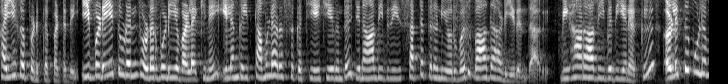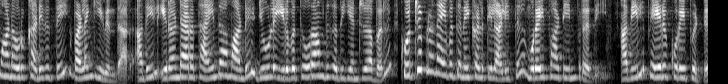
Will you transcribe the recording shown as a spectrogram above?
கையகப்படுத்தப்பட்டது. இவ்விடயத்துடன் தொடர்புடைய வழக்கினை இலங்கை தமிழரசு கட்சியைச் சேர்ந்த ஜனாதிபதி சட்டத்திறனி ஒருவர் வாதாடியிருந்தார். விகாராதிபதி எனக்கு எழுத்து மூலமான ஒரு கடிதத்தை வழங்கியிருந்தார். அதில் இரண்டாயிரத்தி ஐந்தாம் ஆண்டு ஜூலை இருபத்தோராம் தேதி என்று அவர் குற்றப்புலனாய்வு திணைக்களத்தில் அளித்த முறைப்பாட்டின் பிரதி. அதில் பேரு குறிப்பிட்டு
